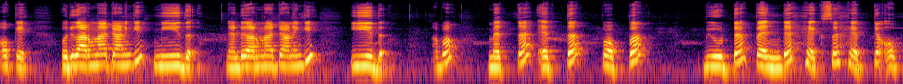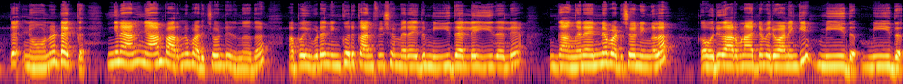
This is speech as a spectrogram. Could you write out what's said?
okay? ഒരു കാർബണാറ്റാണെങ്കിൽ മീത്. രണ്ട് കാർബണാറ്റാണെങ്കിൽ ഈദ് അപ്പോൾ meth eth prop but pent hex hept oct non dec. ഇങ്ങനെയാണ് ഞാൻ പറഞ്ഞ് പഠിച്ചുകൊണ്ടിരുന്നത് അപ്പോൾ ഇവിടെ നിങ്ങൾക്കൊരു കൺഫ്യൂഷൻ വരാം. ഇത് മീതല്ലേ ഈതല്ലേ? അങ്ങനെ തന്നെ പഠിച്ചോ നിങ്ങൾ? ഒരു കാർബൺ ആറ്റം വരുവാണെങ്കിൽ മീത് മീത്.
